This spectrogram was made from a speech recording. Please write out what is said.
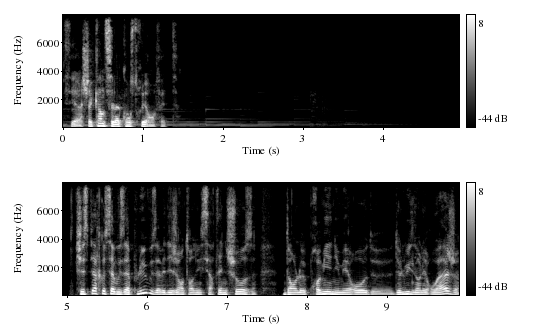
C'est à chacun de se la construire en fait. J'espère que ça vous a plu, vous avez déjà entendu certaines choses dans le premier numéro de, l'huile dans les rouages,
